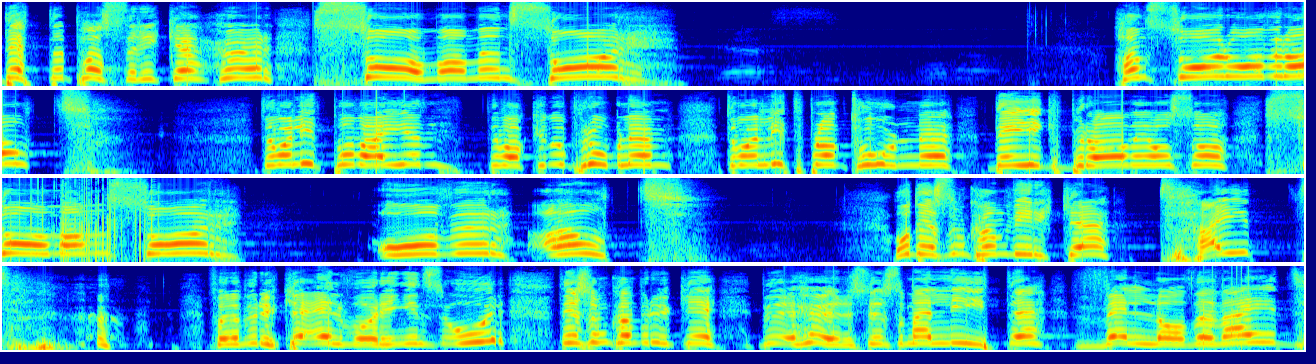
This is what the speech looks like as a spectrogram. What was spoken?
Dette passer ikke. Hør! Såmannen sår. Han sår overalt. Det var litt på veien. Det var ikke noe problem. Det var litt blant tornene. Det gikk bra, det også. Såmannen sår overalt. Og det som kan virke teit for å bruke elleveåringens ord. Det som kan bruke, høres ut som er lite veloverveid.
